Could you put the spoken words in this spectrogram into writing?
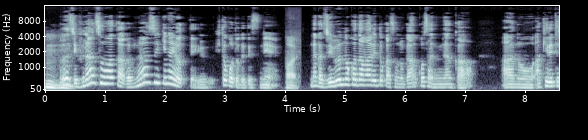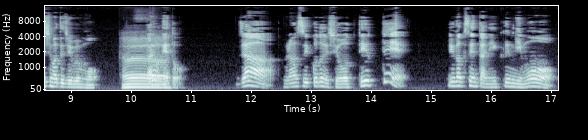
うん、うん。私フランス語学科だからフランス行きなよっていう一言でですね、はい。なんか自分のこだわりとかその頑固さになんか、あの、呆れてしまって自分も。へーだよね、。と。じゃあ、フランス行くことにしようって言って、留学センターに行くにも、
